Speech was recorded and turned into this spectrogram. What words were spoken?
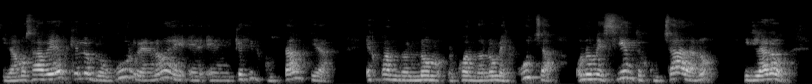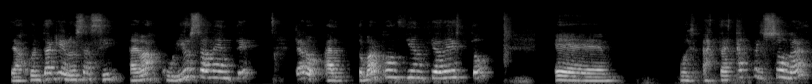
y vamos a ver qué es lo que ocurre, ¿no? En, qué circunstancias es cuando no, cuando no me escucha o no me siento escuchada, ¿no? Y claro, te das cuenta que no es así. Además, curiosamente, claro, al tomar conciencia de esto, eh, pues hasta estas personas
